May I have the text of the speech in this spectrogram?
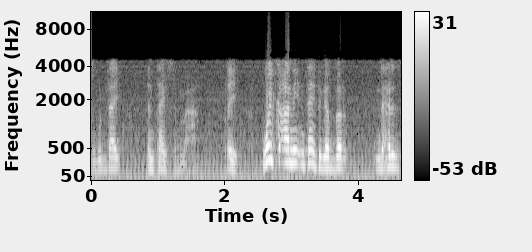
ፅ ጉዳይ ታይ ስ ወይ ታይ ትር ርት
